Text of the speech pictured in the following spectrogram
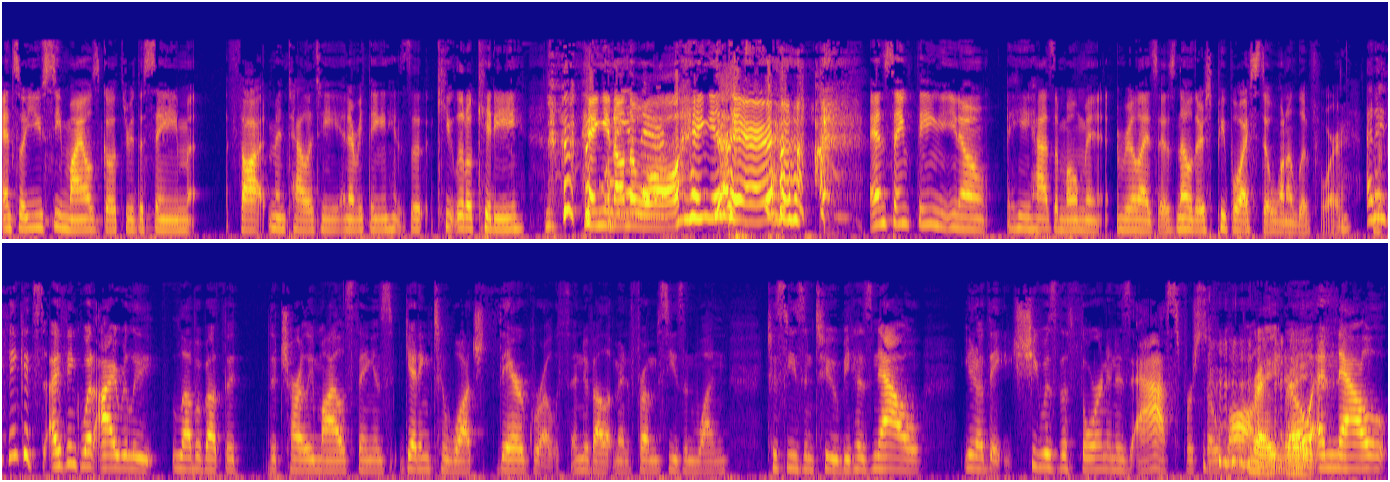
and so you see Miles go through the same thought mentality and everything. And he's a cute little kitty hanging on the wall, hanging there. And same thing, you know, he has a moment and realizes, no, there's people I still want to live for. And I think it's I think what I really love about the the Charlie Miles thing is getting to watch their growth and development from season 1 to season 2 because now you know they she was the thorn in his ass for so long Right, you know right. and now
